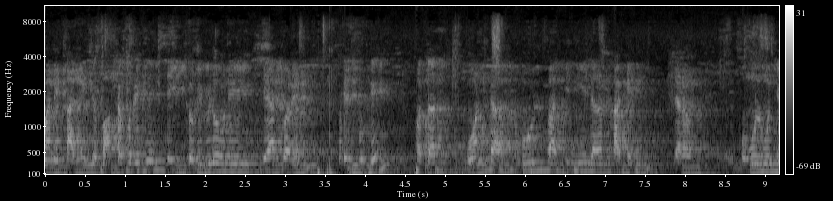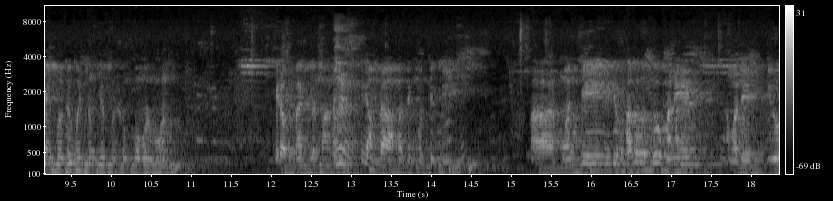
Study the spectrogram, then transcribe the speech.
মানে কাজ বাসা করেছে, সেই ছবিগুলো উনি শেয়ার করেন ফেসবুকে অর্থাৎ মনটা ফুল পাখি নিয়ে যারা থাকেন, যারা কোমল মনকে আমি প্রথমে বলছিলাম যে কুসুম কোমল মন এরকম একজন মানুষকে আমরা আমাদের মধ্যে পেয়েছি। আর মঞ্চে এলে ভালো হতো মানে আমাদের প্রিয়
